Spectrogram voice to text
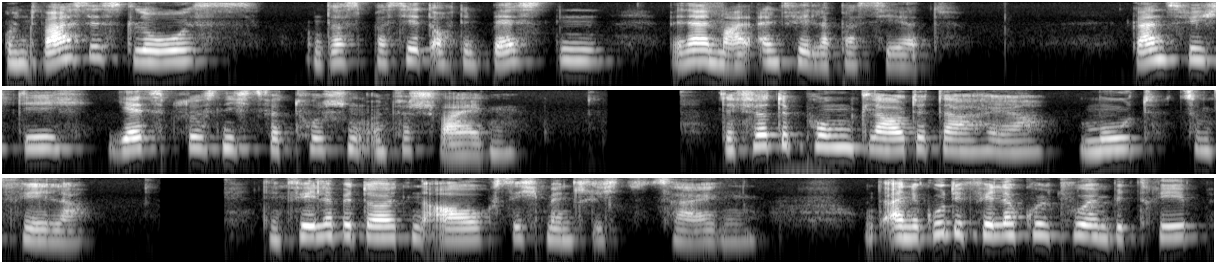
Und was ist los? Und das passiert auch dem Besten, wenn einmal ein Fehler passiert. Ganz wichtig, jetzt bloß nichts vertuschen und verschweigen. Der vierte Punkt lautet daher Mut zum Fehler. Den Fehler bedeuten auch, sich menschlich zu zeigen. Und eine gute Fehlerkultur im Betrieb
